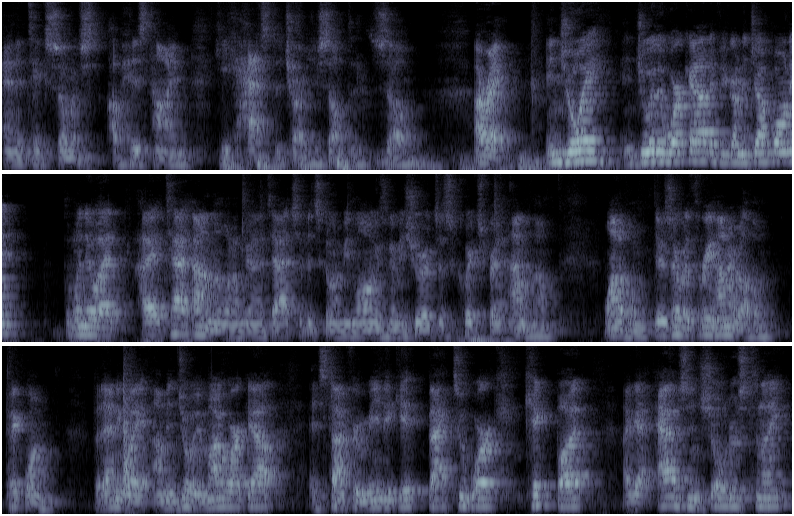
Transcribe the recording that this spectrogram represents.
and it takes so much of his time he has to charge you something so all right enjoy enjoy the workout if you're going to jump on it the window i i attach i don't know what i'm going to attach if it's going to be long it's going to be short just a quick sprint i don't know one of them there's over 300 of them pick one but anyway i'm enjoying my workout it's time for me to get back to work kick butt I got abs and shoulders tonight.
